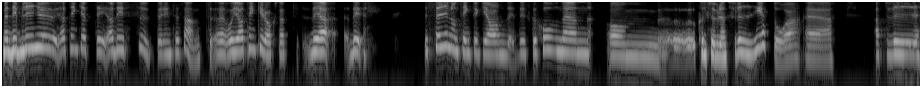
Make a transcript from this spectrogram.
Men det blir ju, jag tänker att det, ja, det är superintressant. Eh, och jag tänker också att vi har, det, det säger någonting tycker jag om diskussionen om eh, kulturens frihet då. Eh, att vi,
